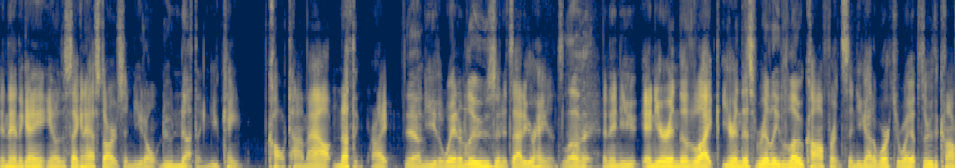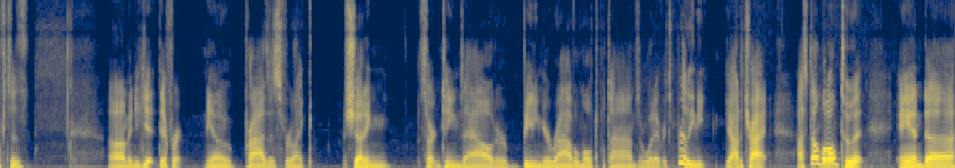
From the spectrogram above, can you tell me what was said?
and then the game, you know, the second half starts, and you don't do nothing. You can't call timeout, nothing, right? Yeah. And you either win or lose, and it's out of your hands Love it. and then you and you're in the like you're in this really low conference and you got to work your way up through the conferences um, and you get different you know prizes for like shutting certain teams out or beating your rival multiple times or whatever it's really neat you ought to try it i stumbled onto it and uh,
